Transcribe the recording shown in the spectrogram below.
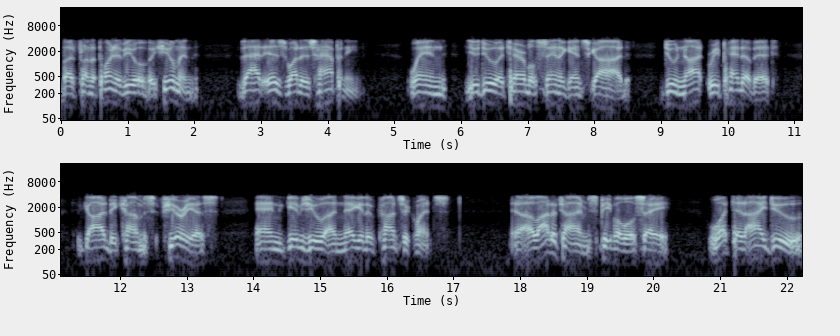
but from the point of view of a human, that is what is happening when you do a terrible sin against God. Do not repent of it. God becomes furious and gives you a negative consequence uh, a lot of times people will say, What did I do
